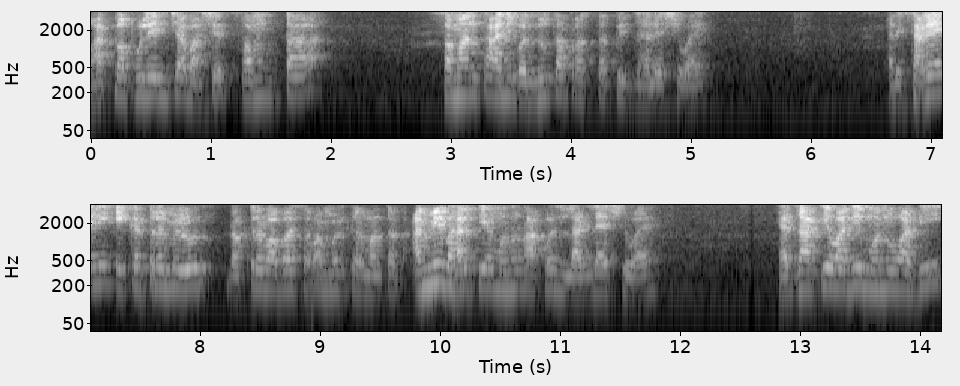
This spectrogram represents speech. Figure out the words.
महात्मा फुलेंच्या भाषेत समता समानता आणि बंधुता प्रस्थापित झाल्याशिवाय आणि सगळ्यांनी एकत्र मिळून डॉक्टर बाबासाहेब आंबेडकर म्हणतात आम्ही भारतीय म्हणून आपण लढल्याशिवाय ह्या जातीवादी मनुवादी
